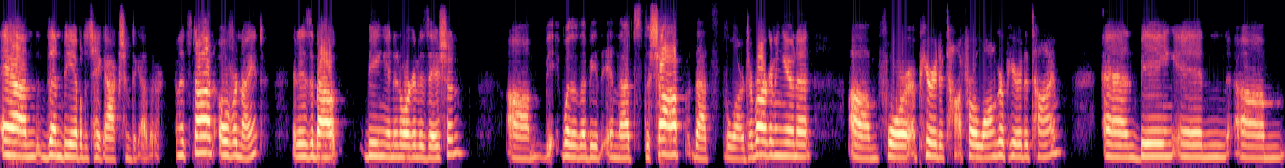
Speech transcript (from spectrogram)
and then be able to take action together. And it's not overnight. It is about being in an organization, um, whether that be in that's the shop, that's the larger bargaining unit, um, for a period of time, for a longer period of time, and being in um,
